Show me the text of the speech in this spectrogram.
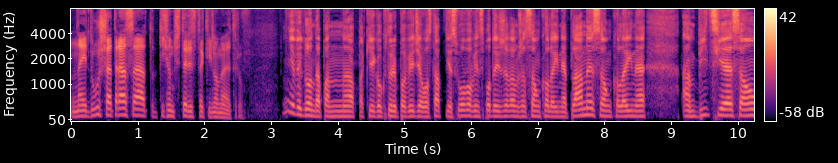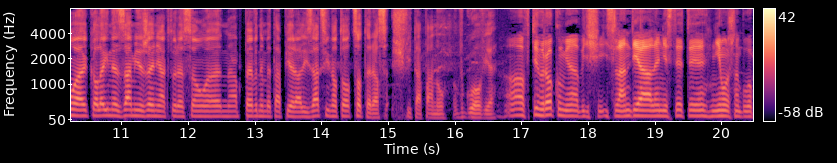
Najdłuższa trasa to 1400 kilometrów. Nie wygląda pan na takiego, który powiedział ostatnie słowo, więc podejrzewam, że są kolejne plany, są kolejne ambicje, są e, kolejne zamierzenia, które są e, na pewnym etapie realizacji. No to co teraz świta panu w głowie? O, w tym roku miała być Islandia, ale niestety nie można było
